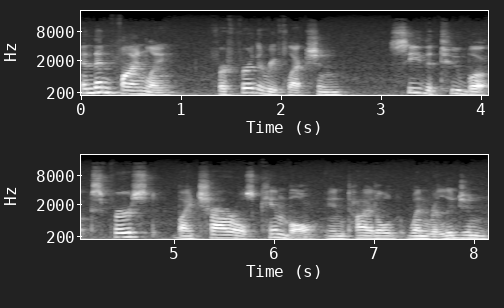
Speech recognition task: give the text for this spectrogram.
And then finally, for further reflection, see the two books. First, by Charles Kimball, entitled When Religion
